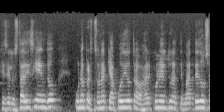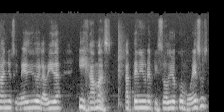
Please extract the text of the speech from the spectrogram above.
que se lo está diciendo una persona que ha podido trabajar con él durante más de dos años y medio de la vida y jamás ha tenido un episodio como esos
